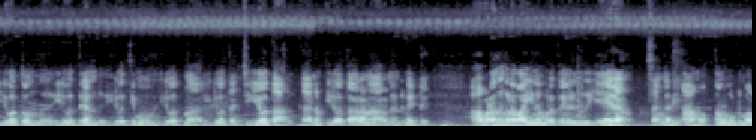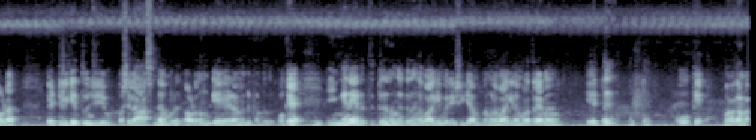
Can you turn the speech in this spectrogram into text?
ഇരുപത്തൊന്ന് ഇരുപത്തിരണ്ട് ഇരുപത്തി മൂന്ന് ഇരുപത്തിനാല് ഇരുപത്തഞ്ച് ഇരുപത്തി ആറ് കാരണം ഇരുപത്തി ആറാണ് ആറും രണ്ടും എട്ട്. അവിടെ നിങ്ങളുടെ വായി നമ്പർ എത്ര വരുന്നത്? ഏഴാണ്. സംഗതി ആ മൊത്തം കൂട്ടുമ്പോൾ അവിടെ എട്ടിലേക്ക് എത്തുകയും ചെയ്യും. പക്ഷെ ലാസ്റ്റ് നമ്പർ അവിടെ നിങ്ങൾക്ക് ഏഴാണ് എടുക്കേണ്ടത്. ഓക്കെ ഇങ്ങനെ എടുത്തിട്ട് നിങ്ങൾക്ക് നിങ്ങളുടെ ഭാഗ്യം പരീക്ഷിക്കാം. നിങ്ങളുടെ ഭാഗ്യ നമ്പർ എത്രയാണ്? എട്ട്. ഓക്കെ മറക്കണ്ട.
